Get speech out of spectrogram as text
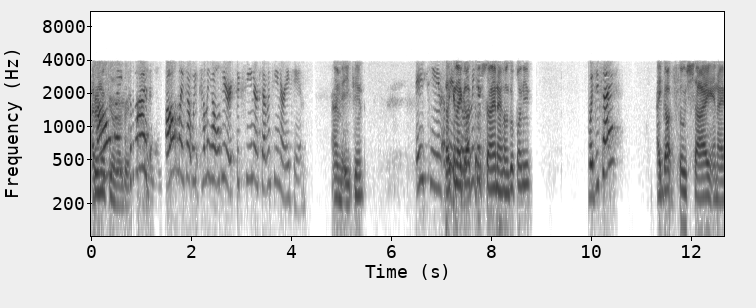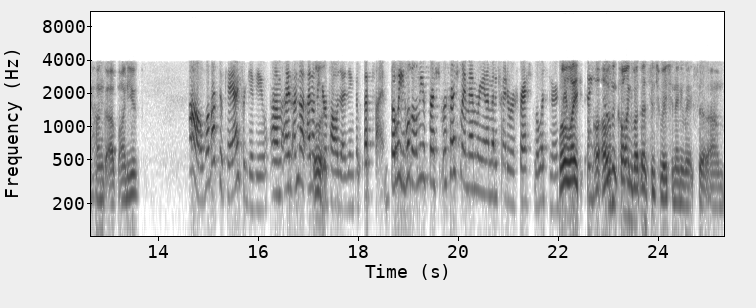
I don't know oh if you remember. Oh my god! Oh my god! Wait, tell me how old you are. Sixteen or seventeen or eighteen? I'm eighteen. Eighteen. Okay, like, and so I got so get... shy and I hung up on you. What'd you say? I got so shy and I hung up on you. Oh well, that's okay. I forgive you. Um, I, I'm not. I don't think you're apologizing, but that's fine. But wait, hold on. Let me refresh refresh my memory, and I'm going to try to refresh the listeners. Well, like so I wasn't calling about that situation anyway, so um,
